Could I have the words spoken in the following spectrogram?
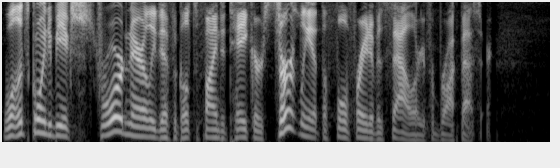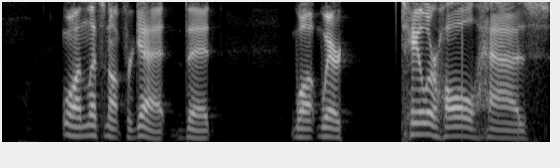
well, it's going to be extraordinarily difficult to find a taker, certainly at the full freight of his salary for Brock Boeser. Well, and let's not forget that well, where Taylor Hall has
